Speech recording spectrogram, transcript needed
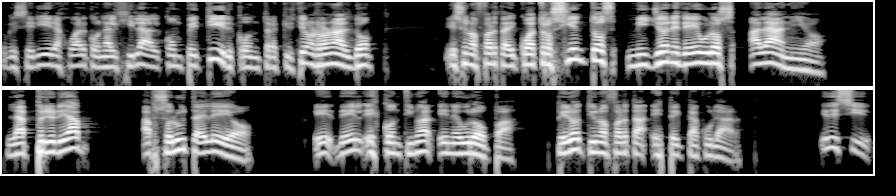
lo que sería ir a jugar con Al Hilal, competir contra Cristiano Ronaldo, es una oferta de 400 millones de euros al año. La prioridad absoluta de Leo, eh, de él, es continuar en Europa, pero tiene una oferta espectacular. Es decir,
